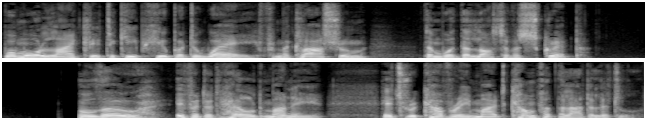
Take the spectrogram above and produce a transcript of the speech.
were more likely to keep Hubert away from the classroom than would the loss of a scrip. Although, if it had held money, its recovery might comfort the lad a little.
